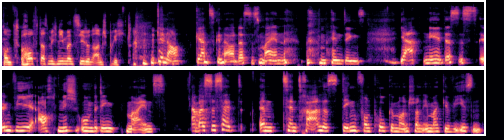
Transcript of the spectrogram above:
Und hofft, dass mich niemand sieht und anspricht. genau, ganz genau. Das ist mein, mein Dings. Ja, nee, das ist irgendwie auch nicht unbedingt meins. Aber es ist halt ein zentrales Ding von Pokémon schon immer gewesen.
